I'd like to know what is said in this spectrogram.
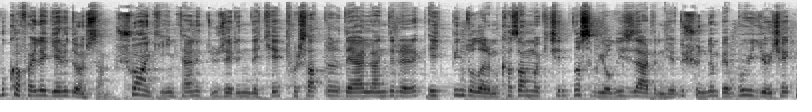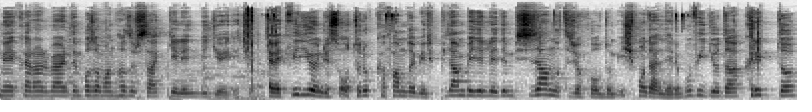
bu kafayla geri dönsem, şu anki internet üzerindeki fırsatları değerlendirerek ilk 1000 dolarımı kazanmak için nasıl bir yolu izlerdim diye düşündüm ve bu videoyu çekmeye karar verdim. O zaman hazırsak gelin videoya geçelim. Evet, video öncesi oturup kafamda bir plan belirledim. Size anlatacak olduğum iş modelleri bu videoda kripto,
